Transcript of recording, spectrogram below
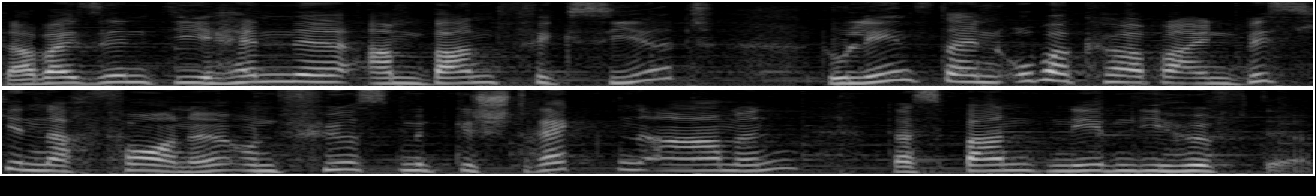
Dabei sind die Hände am Band fixiert. Du lehnst deinen Oberkörper ein bisschen nach vorne und führst mit gestreckten Armen das Band neben die Hüfte.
